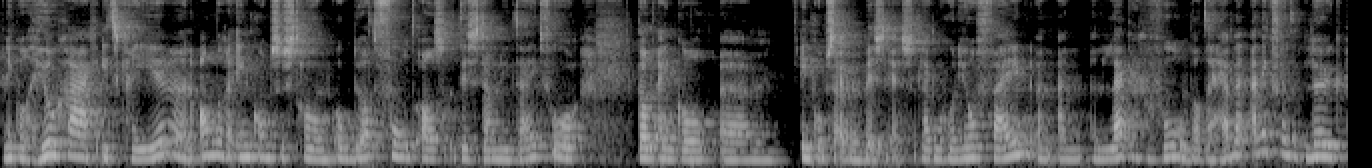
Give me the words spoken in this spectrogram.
En ik wil heel graag iets creëren, een andere inkomstenstroom. Ook dat voelt als het is daar nu tijd voor dan enkel ehm, inkomsten uit mijn business. Het lijkt me gewoon heel fijn en, en een lekker gevoel om dat te hebben. En ik vind het leuk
